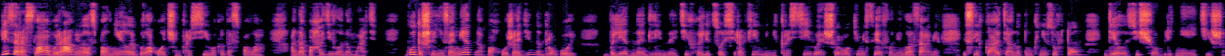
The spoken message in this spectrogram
Лиза росла, выравнивалась, полнела и была очень красива, когда спала. Она походила на мать. Годы шли незаметно, похожи один на другой. Бледное, длинное, тихое лицо Серафимы, некрасивое, с широкими светлыми глазами и слегка оттянутым к низу ртом, делалось еще бледнее и тише.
